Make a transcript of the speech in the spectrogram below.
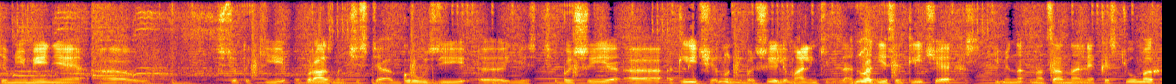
тем не менее э, все-таки в разных частях Грузии э, есть большие э, отличия, ну небольшие или маленькие, не знаю, но вот есть отличия именно в национальных костюмах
